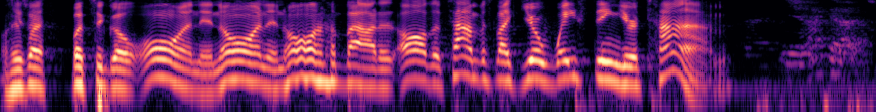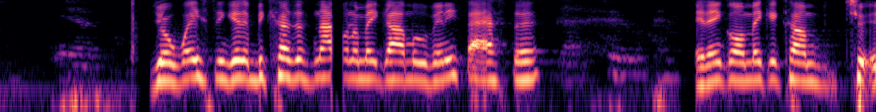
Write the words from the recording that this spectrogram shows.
Or here's what, but to go on and on and on about it all the time, it's like you're wasting your time. Yeah, I got you. Yeah. You're wasting it because it's not going to make God move any faster. That's true. It ain't going to make it come tr-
